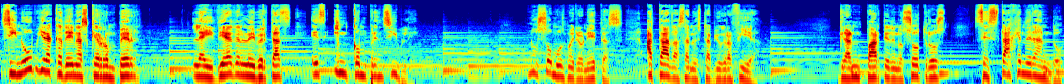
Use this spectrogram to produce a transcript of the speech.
Si no hubiera cadenas que romper, la idea de la libertad es incomprensible. No somos marionetas atadas a nuestra biografía gran parte de nosotros se está generando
